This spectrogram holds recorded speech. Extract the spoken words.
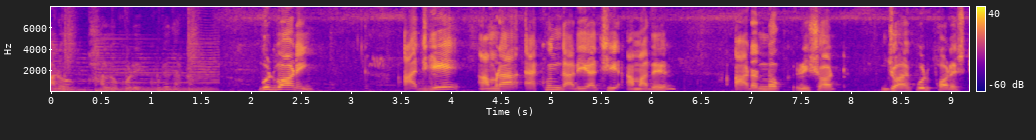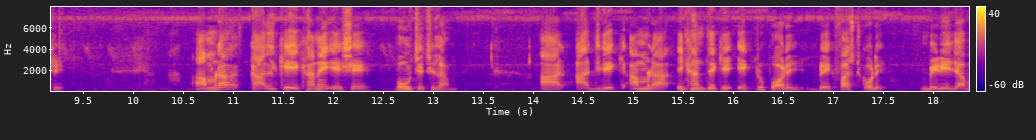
আরও ভালো করে ঘুরে দেখাবো। গুড মর্নিং আজকে আমরা এখন দাঁড়িয়ে আছি আমাদের আরণ্যক রিসর্ট জয়পুর ফরেস্টে। আমরা কালকে এখানে এসে পৌঁছেছিলাম। আর আজকে আমরা এখান থেকে একটু পরে ব্রেকফাস্ট করে বেরিয়ে যাব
